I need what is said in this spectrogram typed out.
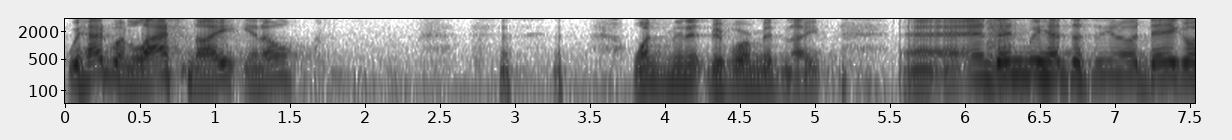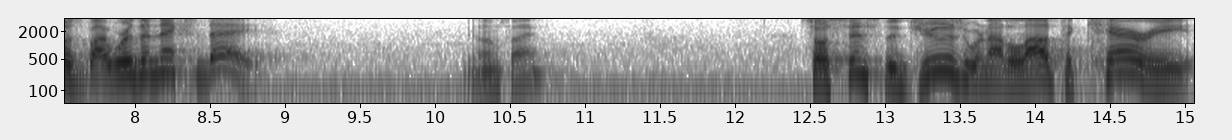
we had one last night, you know, one minute before midnight, and then we had this, you know, a day goes by, we're the next day. You know what I'm saying? So since the Jews were not allowed to carry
